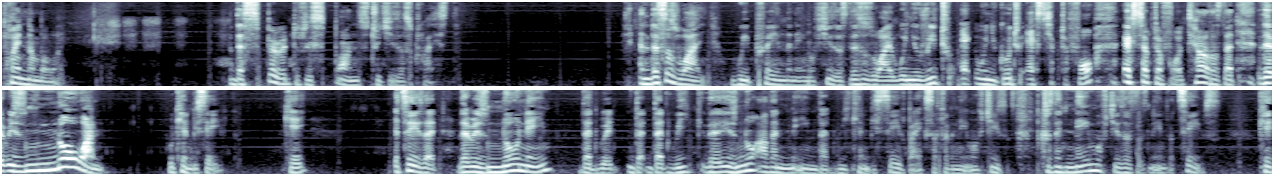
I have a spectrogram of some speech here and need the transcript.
Point number one the Spirit responds to Jesus Christ. And this is why we pray in the name of Jesus. This is why when you read to when you go to Acts chapter 4, Acts chapter 4 tells us that there is no one who can be saved. Okay? It says that there is no name that we that, that we there is no other name that we can be saved by except for the name of Jesus. Because the name of Jesus is the name that saves. Okay?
